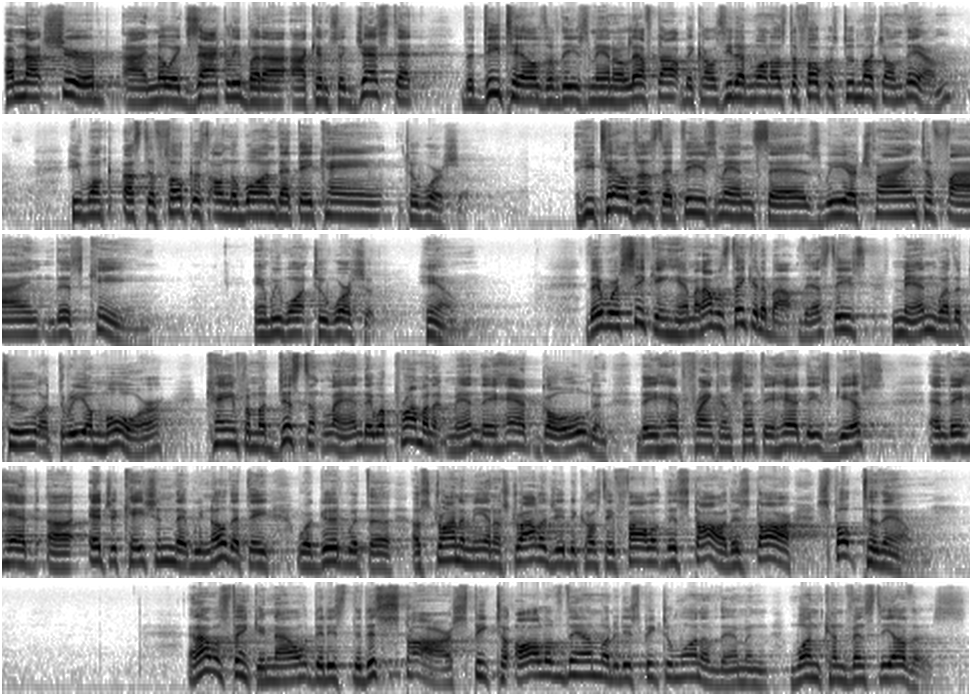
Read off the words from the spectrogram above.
I'm not sure I know exactly, but I, I, can suggest that the details of these men are left out because he doesn't want us to focus too much on them. He wants us to focus on the one that they came to worship. He tells us that these men says, "We are trying to find this king and we want to worship him." They were seeking him, and I was thinking about this. These men, whether two or three or more, came from a distant land. They were prominent men. They had gold and they had frankincense. They had these gifts and they had uh, education that we know that they were good with uh, astronomy and astrology because they followed this star. This star spoke to them. And I was thinking now, did, did this star speak to all of them or did he speak to one of them and one convinced the others?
